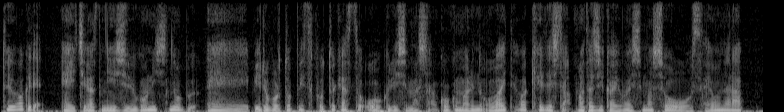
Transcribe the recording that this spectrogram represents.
というわけで、1月25日の部、えー、ビルボルトピースポッドキャストをお送りしました。ここまでのお相手は K でした。また次回お会いしましょう。さようなら。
